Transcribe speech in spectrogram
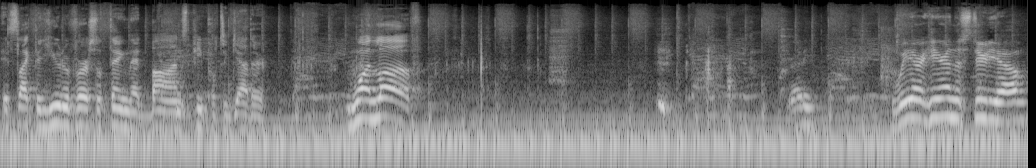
It's like the universal thing that bonds people together. One love. Ready? We are here in the studio,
